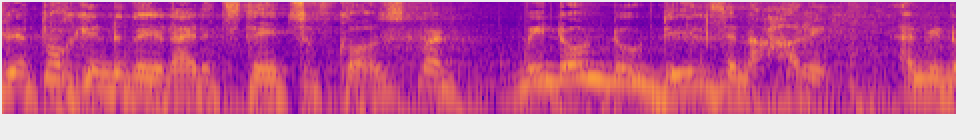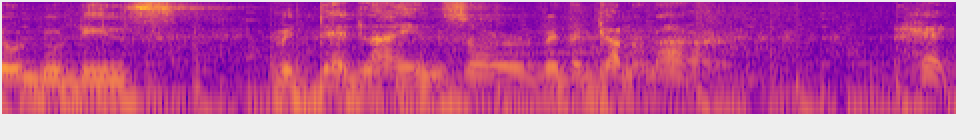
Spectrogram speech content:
we are talking to the United States, of course, but we don't do deals in a hurry. And we don't do deals with deadlines or with a gun on our head.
